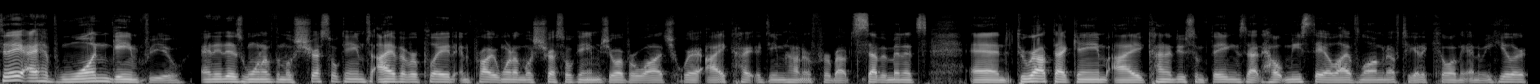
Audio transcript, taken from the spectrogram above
Today I have one game for you, and it is one of the most stressful games I have ever played, and probably one of the most stressful games you'll ever watch, where I kite a demon hunter for about seven minutes. And throughout that game, I kind of do some things that help me stay alive long enough to get a kill on the enemy healer.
